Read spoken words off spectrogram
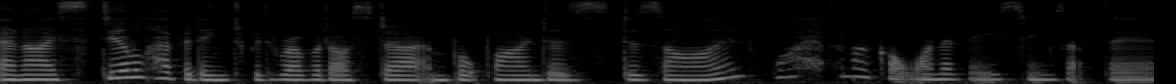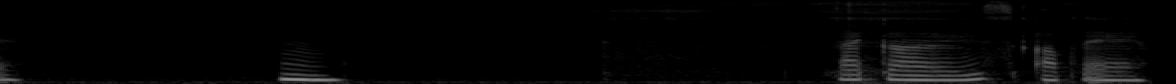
and I still have it inked with Robert Oster and Bookbinders Design. Why haven't I got one of these things up there? Hmm. That goes up there.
